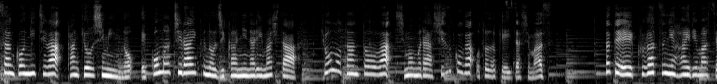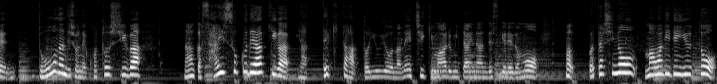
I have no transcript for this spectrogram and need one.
さんこんにちは。環境市民のエコまちライフの時間になりました。今日の担当は下村静子がお届けいたします。さて9月に入りましてどうなんでしょうね。今年はなんか最速で秋がやってきたというようなね地域もあるみたいなんですけれども、まあ、私の周りで言うと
